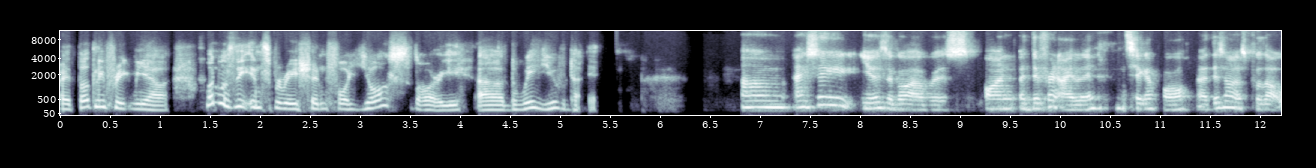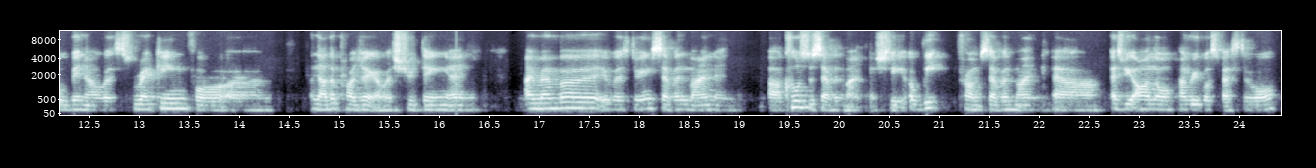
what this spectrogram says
It totally freaked me out. What was the inspiration for your story? Uh, the way you've done it. Um, actually, years ago, I was on a different island in Singapore. Uh, this one was Pulau Ubin. I was wrecking for uh, another project I was shooting, and I remember it was during seven month and uh, close to seven month actually, a week from seven month. Uh, as we all know, Hungry Ghost Festival,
